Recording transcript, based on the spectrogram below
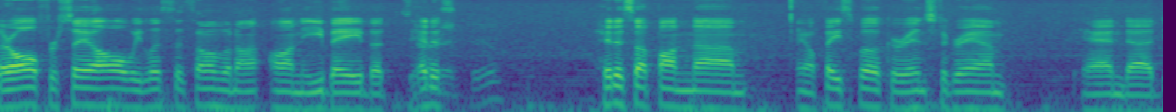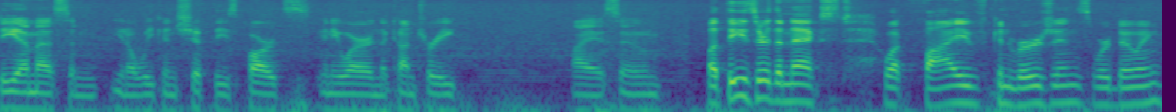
They're all for sale. We listed some of them on, on eBay, but hit us too. hit us up on um, you know Facebook or Instagram and uh, DM us, and you know we can ship these parts anywhere in the country. I assume. But these are the next what five conversions we're doing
